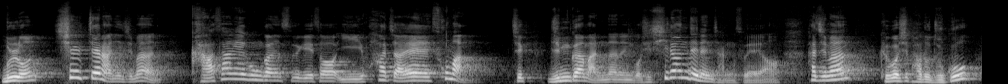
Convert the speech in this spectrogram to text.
물론 실제는 아니지만 가상의 공간 속에서 이 화자의 소망, 즉 님과 만나는 것이 실현되는 장소예요. 하지만 그것이 바로 누구?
